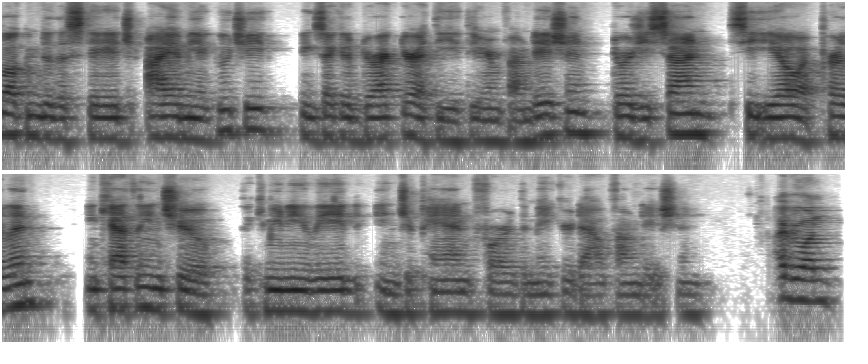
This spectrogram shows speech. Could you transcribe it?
welcome to the stage Aya Miyaguchi, Executive Director at the Ethereum Foundation, Dorjee Sun, CEO at Perlin, and Kathleen Chu, the Community Lead in Japan for the MakerDAO Foundation. Hi, everyone.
